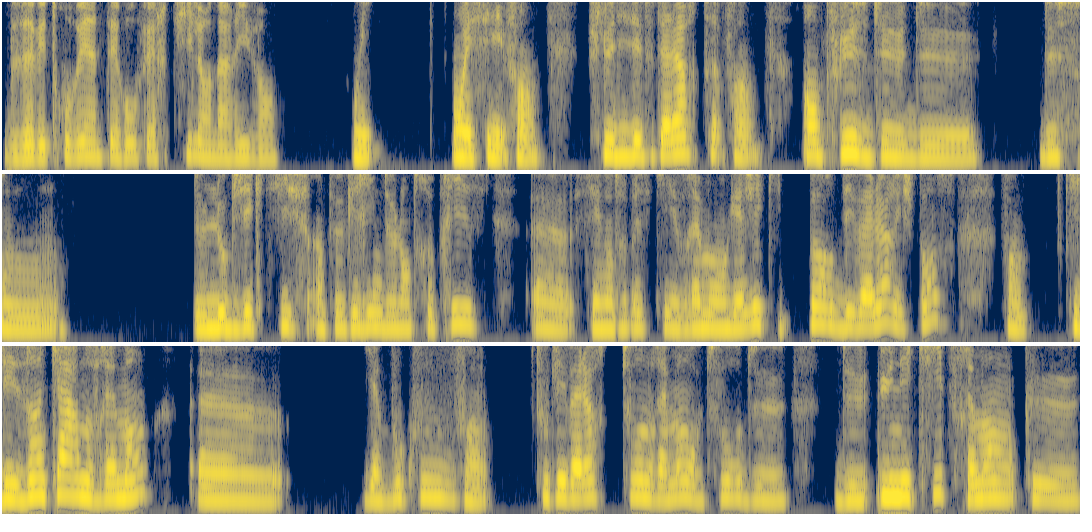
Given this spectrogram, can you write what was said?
Vous avez trouvé un terreau fertile en arrivant. Oui. Ouais, c'est, enfin, je le disais tout à l'heure, en plus de, de, son de l'objectif un peu green de l'entreprise. Euh, c'est une entreprise qui est vraiment engagée, qui porte des valeurs et je pense, enfin, qui les incarne vraiment. Euh, il y a beaucoup, enfin, toutes les valeurs tournent vraiment autour de, de une équipe, vraiment que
